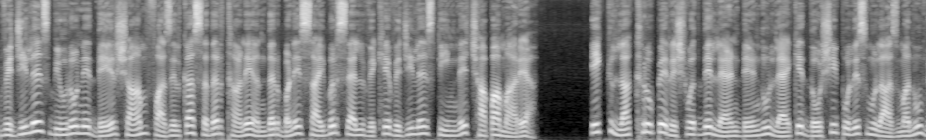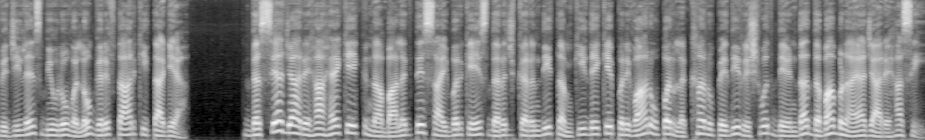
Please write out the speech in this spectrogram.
ਵਿਜੀਲੈਂਸ ਬਿਊਰੋ ਨੇ ਦੇਰ ਸ਼ਾਮ ਫਾਜ਼ਿਲਕਾ ਸਦਰ ਥਾਣੇ ਅੰਦਰ ਬਣੇ ਸਾਈਬਰ ਸੈੱਲ ਵਿਖੇ ਵਿਜੀਲੈਂਸ ਟੀਮ ਨੇ ਛਾਪਾ ਮਾਰਿਆ। 1 ਲੱਖ ਰੁਪਏ ਰਿਸ਼ਵਤ ਦੇ ਲੈਣ ਦੇਣ ਨੂੰ ਲੈ ਕੇ ਦੋਸ਼ੀ ਪੁਲਿਸ ਮੁਲਾਜ਼ਮਾਂ ਨੂੰ ਵਿਜੀਲੈਂਸ ਬਿਊਰੋ ਵੱਲੋਂ ਗ੍ਰਿਫਤਾਰ ਕੀਤਾ ਗਿਆ। ਦੱਸਿਆ ਜਾ ਰਿਹਾ ਹੈ ਕਿ ਇੱਕ ਨਾਬਾਲਗ ਤੇ ਸਾਈਬਰ ਕੇਸ ਦਰਜ ਕਰਨ ਦੀ ਧਮਕੀ ਦੇ ਕੇ ਪਰਿਵਾਰ ਉੱਪਰ ਲੱਖਾਂ ਰੁਪਏ ਦੀ ਰਿਸ਼ਵਤ ਦੇਣ ਦਾ ਦਬਾਅ ਬਣਾਇਆ ਜਾ ਰਿਹਾ ਸੀ।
